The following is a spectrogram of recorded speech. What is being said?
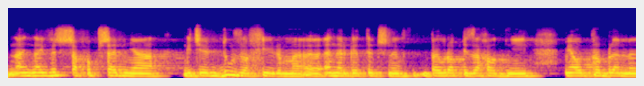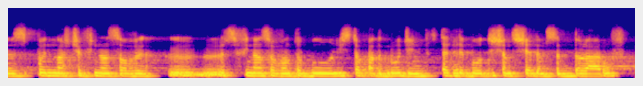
najwyższa poprzednia, gdzie dużo firm e, energetycznych w Europie Zachodniej miało problemy z płynnością e, z finansową, to był listopad, grudzień, wtedy było 1700 dolarów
